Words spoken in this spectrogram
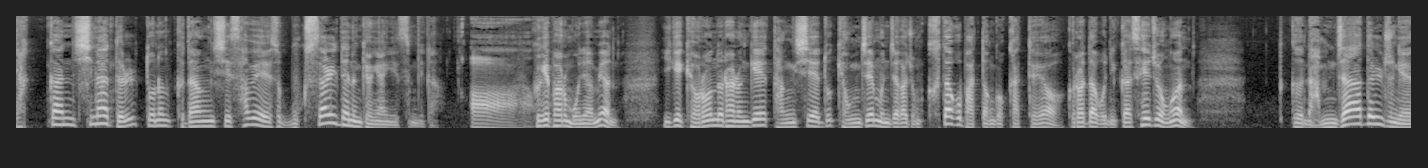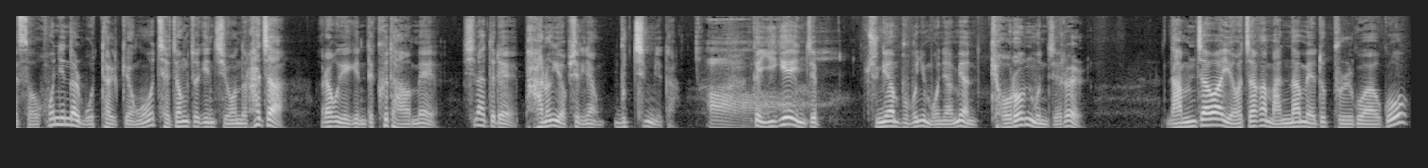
약간 신하들 또는 그 당시 사회에서 묵살되는 경향이 있습니다. 아, 그게 바로 뭐냐면 이게 결혼을 하는 게 당시에도 경제 문제가 좀 크다고 봤던 것 같아요. 그러다 보니까 세종은 그 남자들 중에서 혼인을 못할 경우 재정적인 지원을 하자라고 얘기했는데 그 다음에 신하들의 반응이 없이 그냥 묻힙니다. 아. 그러니까 이게 이제 중요한 부분이 뭐냐면 결혼 문제를 남자와 여자가 만남에도 불구하고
